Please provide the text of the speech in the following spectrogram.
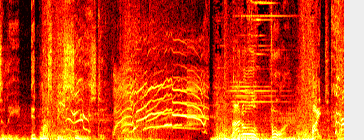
Easily. It must be seized. Battle 4. Fight!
